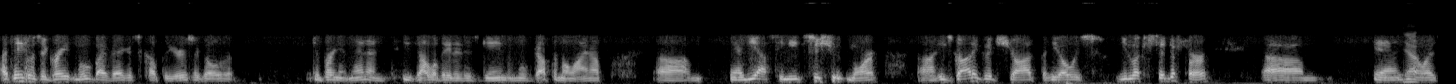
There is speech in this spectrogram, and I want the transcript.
I think it was a great move by Vegas a couple of years ago to, to bring him in, and he's elevated his game and moved up in the lineup. Um, and yes, he needs to shoot more. Uh, he's got a good shot, but he always he looks to defer. Um, and yep. you know, as,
